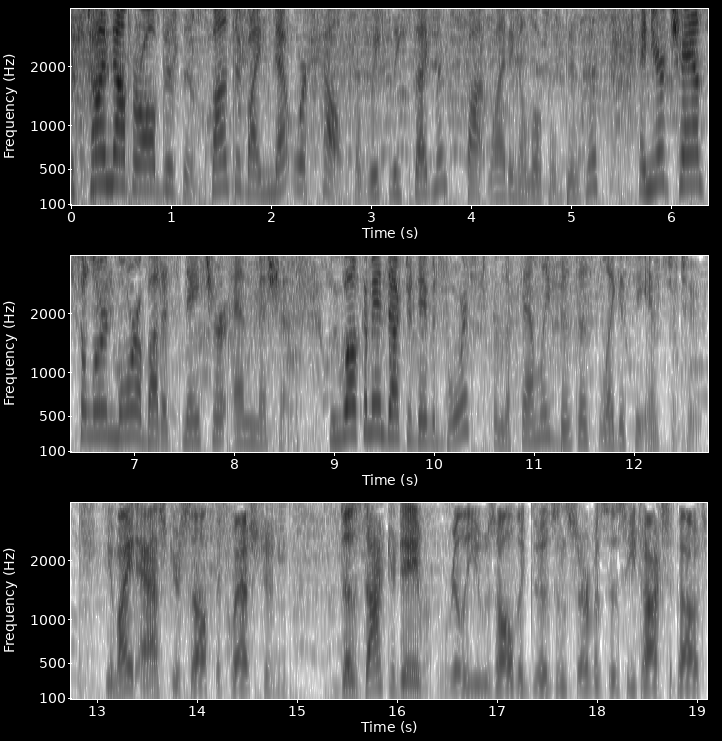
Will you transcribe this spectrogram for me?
It's time now for All Business, sponsored by Network Health, a weekly segment spotlighting a local business and your chance to learn more about its nature and mission. We welcome in Dr. David Borst from the Family Business Legacy Institute. You might ask yourself the question Does Dr. Dave really use all the goods and services he talks about?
